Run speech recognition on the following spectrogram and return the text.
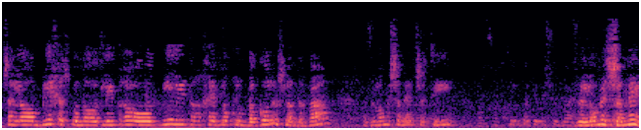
שלום, בלי חשבונות, להתראות, בלי להתרחב, לא כלום, בגולם של הדבר, אז זה לא משנה את שתהיי. זה לא משנה.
